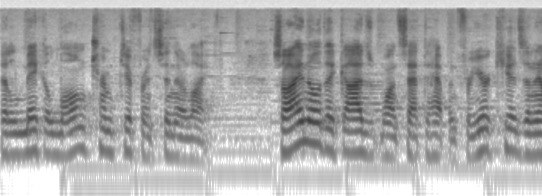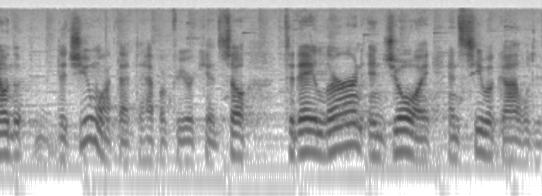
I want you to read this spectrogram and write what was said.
that'll make a long term difference in their life. So I know that God wants that to happen for your kids, and I know that, that you want that to happen for your kids. So today, learn, enjoy, and see what God will do.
